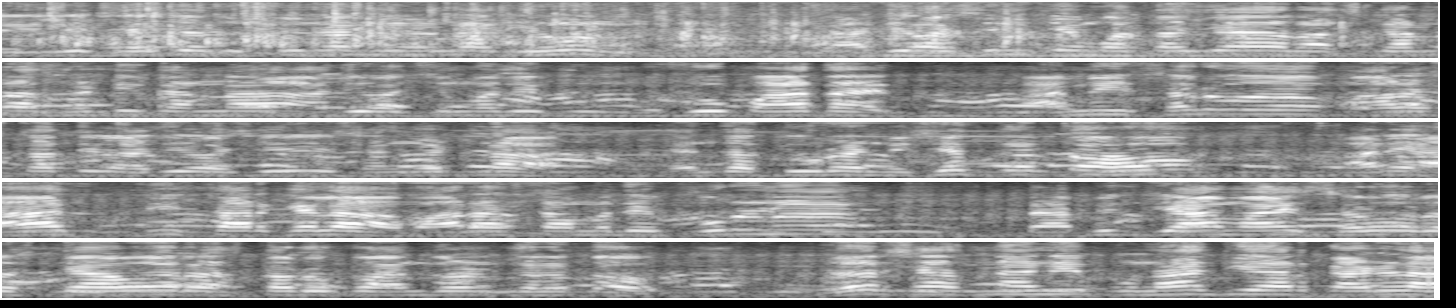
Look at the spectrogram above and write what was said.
इलेक्शनच्या दृष्टीने निर्णय घेऊन आदिवासींच्या मताच्या राजकारणासाठी त्यांना आदिवासीमध्ये घुसू पाहत आहेत. आम्ही सर्व महाराष्ट्रातील आदिवासी संघटना यांचा तीव्र निषेध करतो आहोत. आणि आज तीस तारखेला महाराष्ट्रामध्ये पूर्ण ट्रॅफिक जाम आहे. सर्व रस्त्यावर रस्ता रोको आंदोलन करत आहोत. जर शासनाने पुन्हा जी आर काढला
